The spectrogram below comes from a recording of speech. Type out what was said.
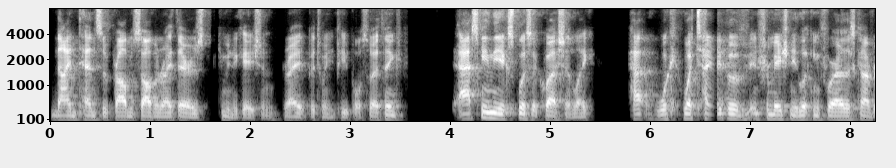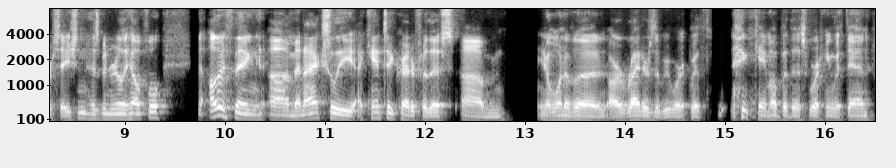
nine tenths of problem solving right there is communication right between people so i think asking the explicit question like how, what, what type of information you're you looking for out of this conversation has been really helpful. The other thing um, and i actually i can't take credit for this um, you know one of the our writers that we work with came up with this working with dan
